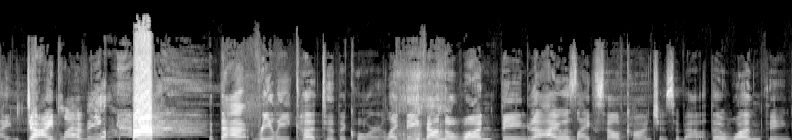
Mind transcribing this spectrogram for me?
I died laughing. that really cut to the core. Like they found the one thing that I was like self-conscious about. The one thing.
